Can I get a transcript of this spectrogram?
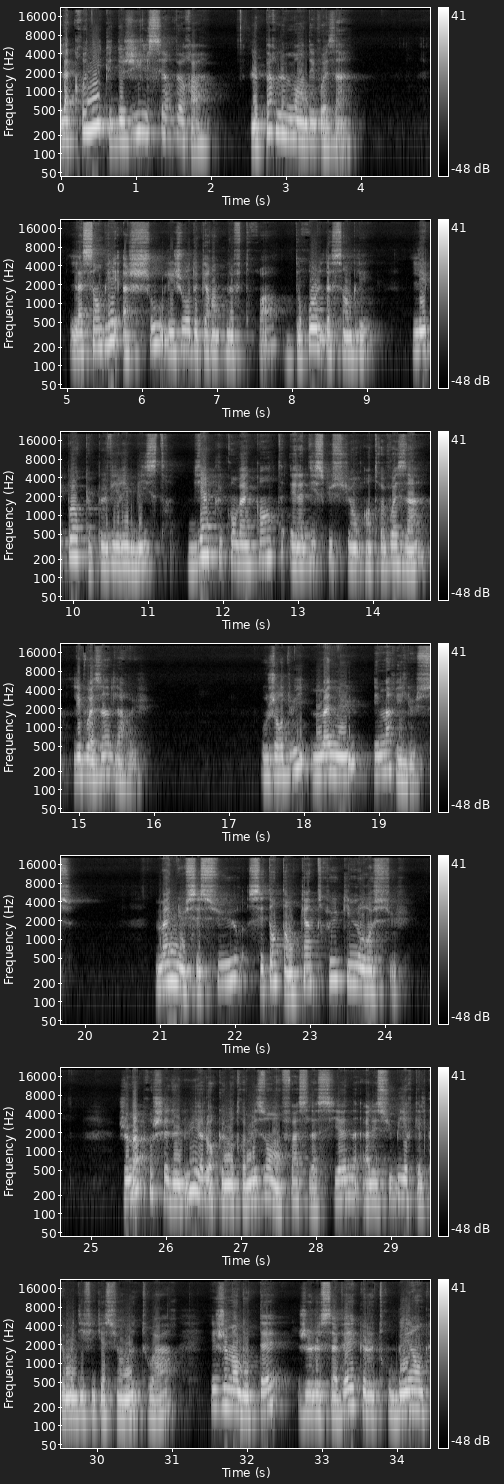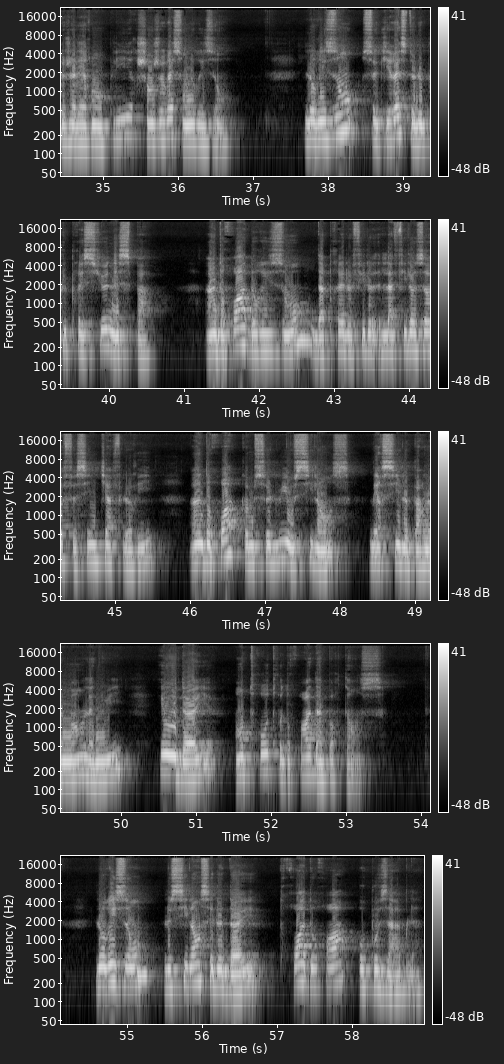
La chronique de Gilles Servera, le Parlement des voisins. L'Assemblée a chaud les jours de 49-3, drôle d'assemblée. L'époque peu viribistre, bien plus convaincante est la discussion entre voisins, les voisins de la rue. Aujourd'hui, Manu et Marilus. Manu, c'est sûr, c'est en tant qu'intrus qu'il nous reçut. Je m'approchais de lui alors que notre maison en face, la sienne, allait subir quelques modifications notoires, et je m'en doutais, je le savais, que le trou béant que j'allais remplir changerait son horizon. L'horizon, ce qui reste le plus précieux, n'est-ce pas? Un droit d'horizon, d'après la philosophe Cynthia Fleury, un droit comme celui au silence, merci le Parlement la nuit, et au deuil, entre autres droits d'importance. L'horizon, le silence et le deuil, trois droits opposables.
